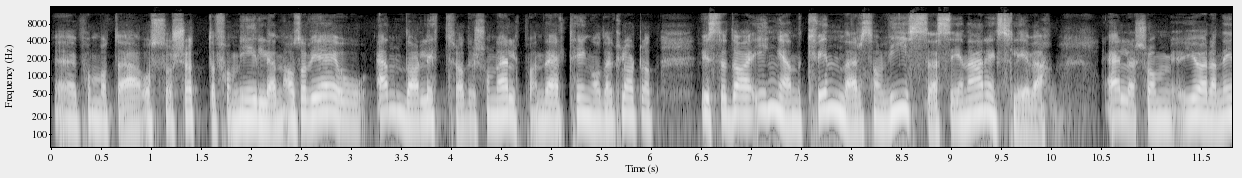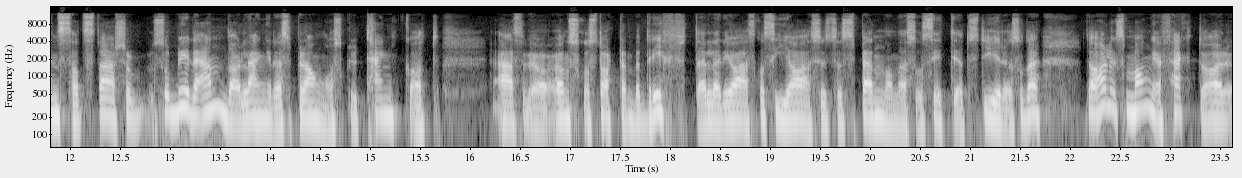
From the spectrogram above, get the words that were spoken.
på en måte også skjøtte familien. Altså, vi er jo enda litt tradisjonelle på en del ting. Og det er klart at hvis det da er ingen kvinner som vises i næringslivet, eller som gjør en innsats der, så, så blir det enda lengre sprang å skulle tenke at jeg ønsker å starte en bedrift, eller ja, jeg skal si ja, jeg syns det er spennende å sitte i et styre. Så det, det har liksom mange effekter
